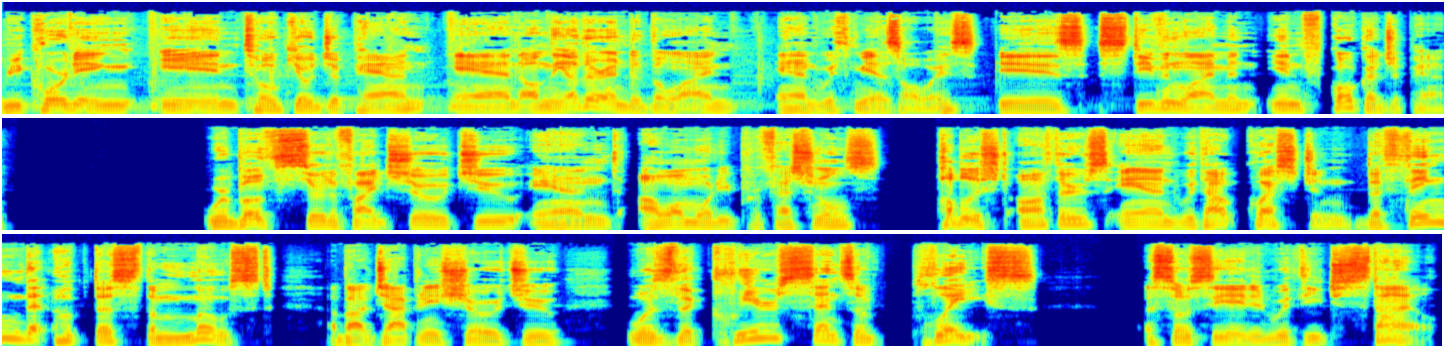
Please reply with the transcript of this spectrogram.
recording in Tokyo, Japan. And on the other end of the line, and with me as always, is Stephen Lyman in Fukuoka, Japan. We're both certified shochu and awamori professionals, published authors, and without question, the thing that hooked us the most about Japanese shochu was the clear sense of place associated with each style.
